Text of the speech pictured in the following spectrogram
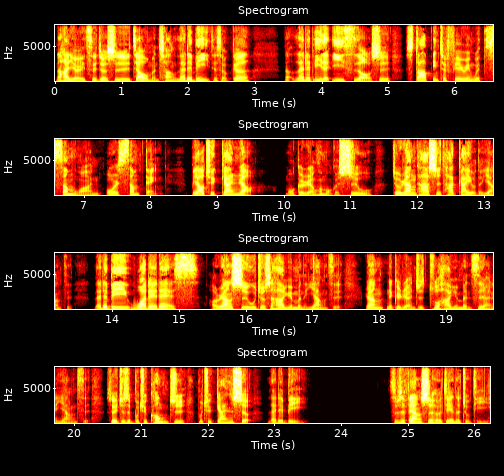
那他有一次就是教我们唱《Let It Be》这首歌。那《Let It Be》的意思哦是 Stop interfering with someone or something，不要去干扰某个人或某个事物，就让它是它该有的样子。Let it be what it is，哦，让事物就是它原本的样子，让那个人就做他原本自然的样子。所以就是不去控制，不去干涉。Let it be，是不是非常适合今天的主题？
